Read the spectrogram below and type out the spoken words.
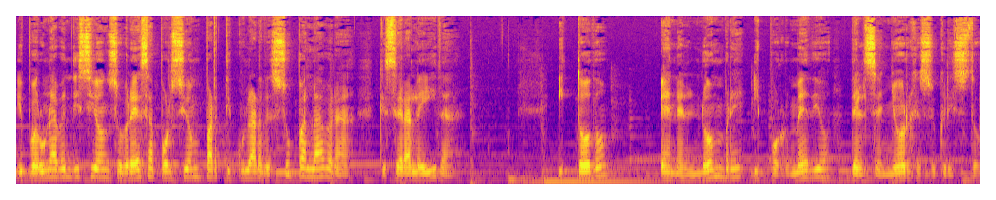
y por una bendición sobre esa porción particular de su palabra que será leída. Y todo en el nombre y por medio del Señor Jesucristo.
